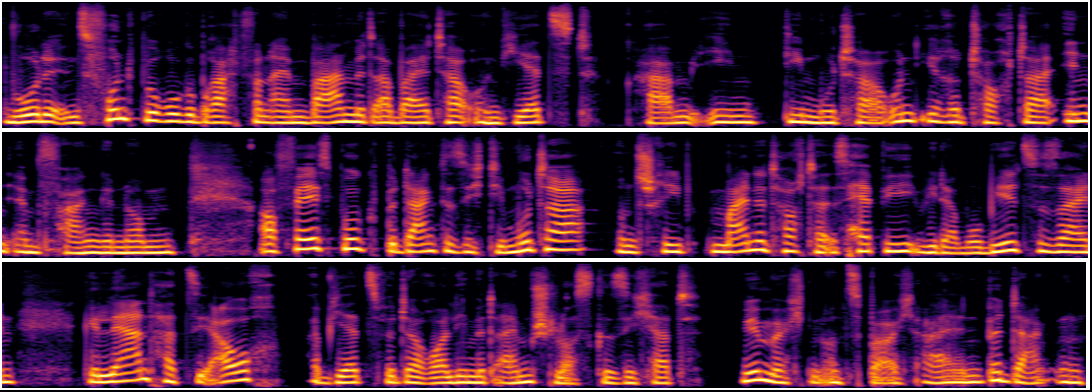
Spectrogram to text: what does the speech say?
wurde ins Fundbüro gebracht von einem Bahnmitarbeiter und jetzt haben ihn die Mutter und ihre Tochter in Empfang genommen. Auf Facebook bedankte sich die Mutter und schrieb, meine Tochter ist happy, wieder mobil zu sein. Gelernt hat sie auch. Ab jetzt wird der Rolli mit einem Schloss gesichert. Wir möchten uns bei euch allen bedanken.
